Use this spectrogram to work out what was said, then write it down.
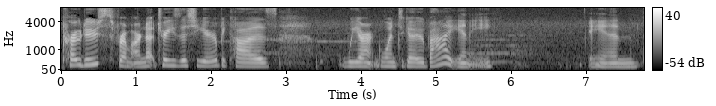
produce from our nut trees this year because we aren't going to go buy any. And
